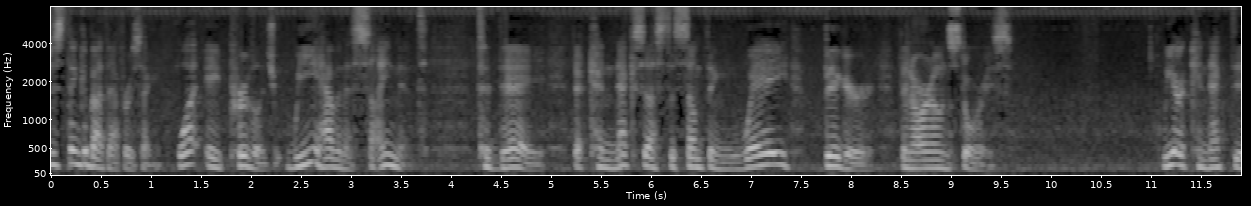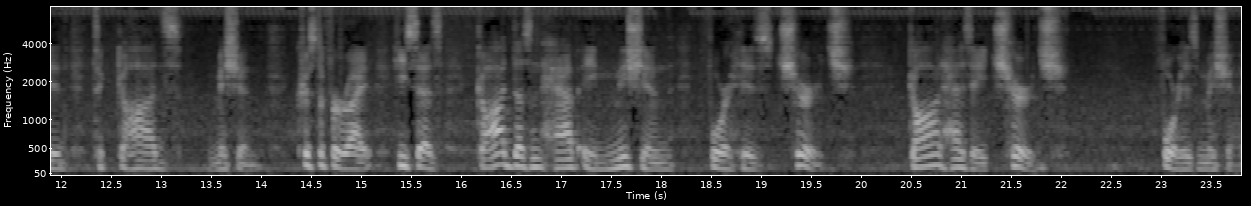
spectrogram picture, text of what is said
Just think about that for a second. What a privilege. We have an assignment today that connects us to something way bigger than our own stories. We are connected to God's mission. Christopher Wright, he says, God doesn't have a mission for his church. God has a church for his mission.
